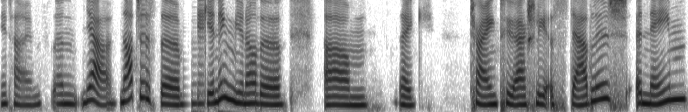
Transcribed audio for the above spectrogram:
many times. And yeah, not just the beginning, you know, the um like trying to actually establish a name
